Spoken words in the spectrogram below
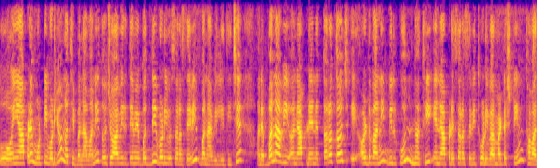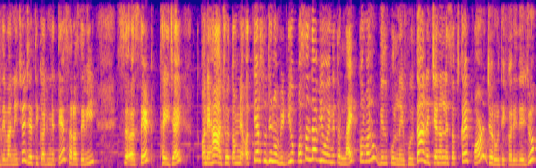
તો અહીંયા આપણે મોટી વડીઓ નથી બનાવવાની. તો જો આવી રીતે મેં બધી વડીઓ સરસ એવી બનાવી લીધી છે. અને બનાવી અને આપણે એને તરત જ એ અડવાની બિલકુલ નથી. એને આપણે સરસ એવી થોડી વાર માટે સ્ટીમ થવા દેવાની છે, જેથી કરીને તે સરસ એવી સેટ થઈ જાય. અને હા, જો તમને અત્યાર સુધીનો વીડિયો પસંદ આવ્યો હોય ને તો લાઈક કરવાનું બિલકુલ નહીં ભૂલતા અને ચેનલને સબસ્ક્રાઈબ પણ જરૂરથી કરી દેજો.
